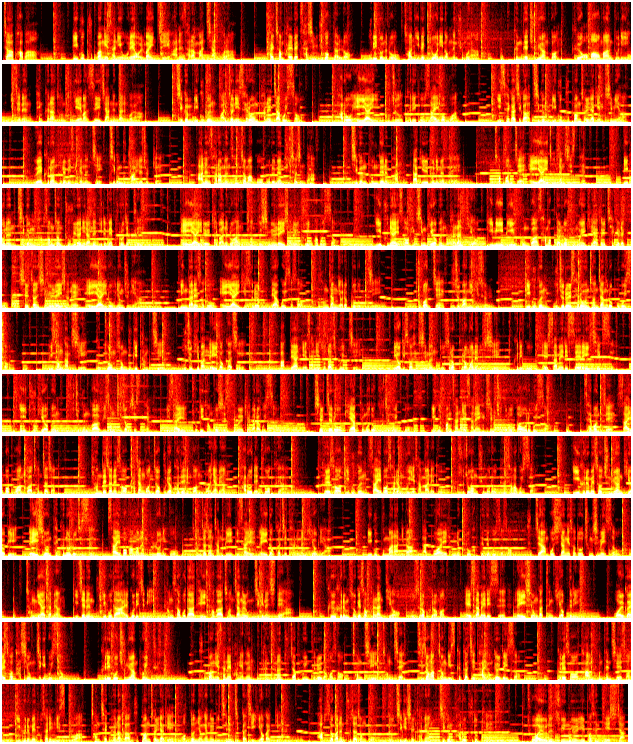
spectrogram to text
자, 봐봐. 미국 국방 예산이 올해 얼마인지 아는 사람 많지 않더라. 8,846억 달러, 우리 돈으로 1,200조 원이 넘는 규모야. 근데 중요한 건 그 어마어마한 돈이 이제는 탱크나 전투기에만 쓰이지 않는다는 거야. 지금 미국은 완전히 새로운 판을 짜고 있어. 바로 AI, 우주, 그리고 사이버 보안. 이 세 가지가 지금 미국 국방 전략의 핵심이야. 왜 그런 흐름이 생겼는지 지금부터 알려줄게. 아는 사람은 선점하고 모르면 뒤처진다. 지금 돈 되는 판딱 1분이면 돼. 첫 번째 AI 전장 시스템. 미군은 지금 합성 전투 훈련이라는 이름의 프로젝트에 AI를 기반으로 한 전투 시뮬레이션을 도입하고 있어. 이 분야에서 핵심 기업은 팔란티어, 이미 미 육군과 3억 달러 규모의 계약을 체결했고 실전 시뮬레이션을 AI로 운영 중이야. 민간에서도 AI 기술을 확대하고 있어서 성장 여력도 높지. 두 번째, 우주방위 기술. 미국은 우주를 새로운 전장으로 보고 있어. 위성 감시, 극초음속 무기 탐지, 우주 기반 레이더까지 막대한 예산이 쏟아지고 있지. 여기서 핵심은 노스럽 그러먼 앤 오시 그리고 엘사메리스 LHX 이 두 기업은 우주군과 위성 추적 시스템, 미사일, 조기 경보 시스템을 개발하고 있어. 실제로 계약 규모도 커지고 있고 미국 방산 예산의 핵심 축으로 떠오르고 있어. 세 번째, 사이버 보안과 전자전. 현대전에서 가장 먼저 무력화되는 건 뭐냐면 바로 네트워크야. 그래서 미국은 사이버 사령부 예산만 해도 수조원 규모로 편성하고 있어. 이 흐름에서 중요한 기업이 레이시온 테크놀로지스, 사이버 방어는 물론이고 전자전 장비, 미사일, 레이더까지 다루는 기업이야. 미국뿐만 아니라 나토와의 협력도 확대되고 있어서 국제 안보 시장에서도 중심에 있어. 정리하자면 이제는 무기보다 알고리즘이 병사보다 데이터가 전장을 움직이는 시대야. 그 흐름 속에서 팔란티어, 노스럽 그러먼, 엘사메리스, 레이시온 같은 기업들이 월가에서 다시 움직이고 있어. 그리고 중요한 포인트. 국방 예산의 방향은 단순한 투자 포인트를 넘어서 정치, 정책, 지정학적 리스크까지 다 연결돼 있어. 그래서 다음 콘텐츠에선 이 흐름의 도사린 리스크와 정책 변화가 국방 전략에 어떤 영향을 미치는지까지 이어갈게. 앞서가는 투자 정보 놓치기 싫다면 지금 바로 구독해. 좋아요는 수익률 1%의 시작.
